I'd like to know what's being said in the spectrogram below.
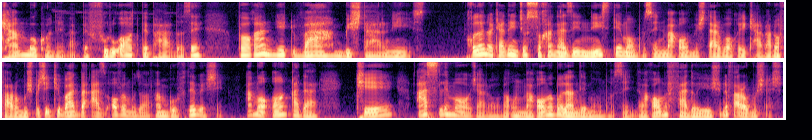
کم بکنه و به فروعات بپردازه واقعا یک وهم بیشتر نیست. خدا نکرده اینجا سخن از این نیست که امام حسین مقامش در واقع کربلا فراموش بشه که باید به اضعاف مضاعف هم گفته بشه. اما آنقدر که اصل ماجرا و اون مقام بلند امام حسین مقام فداییشونه فراموش نشه.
